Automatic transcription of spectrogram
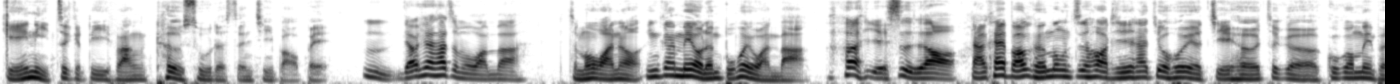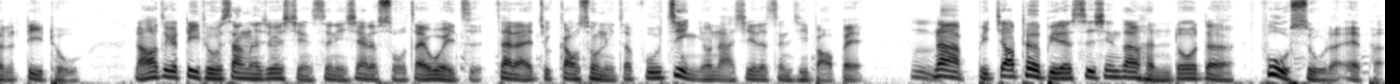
给你这个地方特殊的神奇宝贝。嗯，聊一下他怎么玩吧？怎么玩哦？应该没有人不会玩吧？也是哦。打开宝可梦之后，其实它就会有结合这个 Google Map 的地图。然后这个地图上呢，就会显示你现在的所在位置，再来就告诉你这附近有哪些的神奇宝贝。嗯，那比较特别的是，现在有很多的附属的 App，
